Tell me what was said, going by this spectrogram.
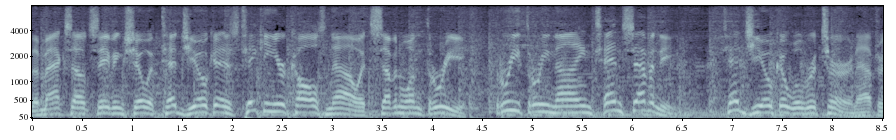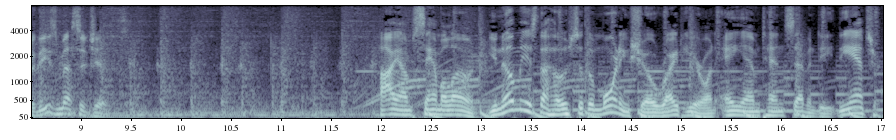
The Max Out Savings Show with Ted Gioka is taking your calls now at 713 339 1070. Ted Gioka will return after these messages. Hi, I'm Sam Malone. You know me as the host of the morning show right here on AM 1070, The Answer.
